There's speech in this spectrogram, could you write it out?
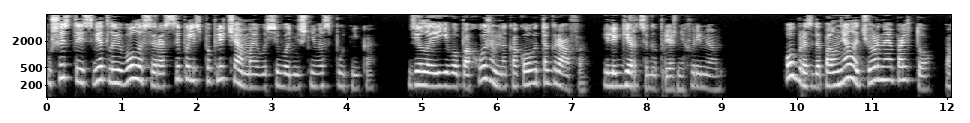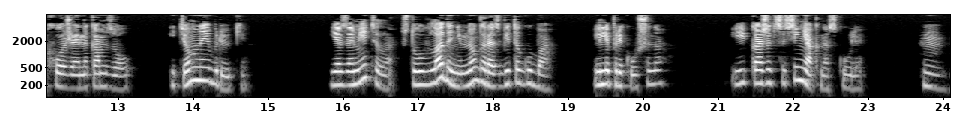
Пушистые светлые волосы рассыпались по плечам моего сегодняшнего спутника, делая его похожим на какого-то графа или герцога прежних времен. Образ дополняло черное пальто, похожее на камзол, и темные брюки. Я заметила, что у Влада немного разбита губа или прикушена, и, кажется, синяк на скуле. Хм,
